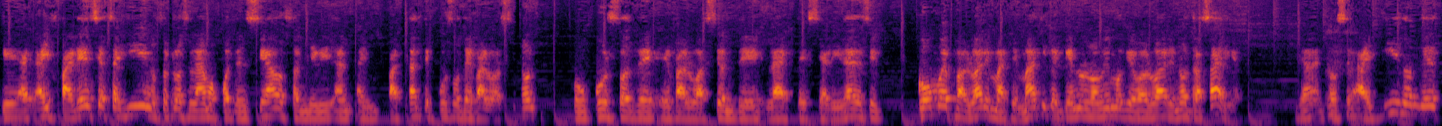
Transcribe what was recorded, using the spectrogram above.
que hay, falencias allí, nosotros la hemos potenciado, hay bastantes cursos de evaluación, con cursos de evaluación de la especialidad, es decir, cómo evaluar en matemática, que no es lo mismo que evaluar en otras áreas. ¿ya? Entonces, allí donde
